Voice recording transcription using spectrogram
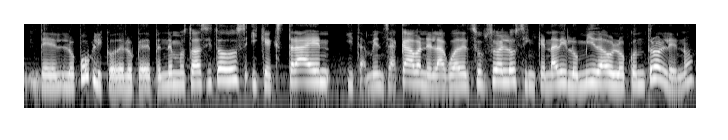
de lo público, de lo que dependemos todas y todos y que extraen y también se acaban el agua del subsuelo sin que nadie lo mida o lo controle, ¿no?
